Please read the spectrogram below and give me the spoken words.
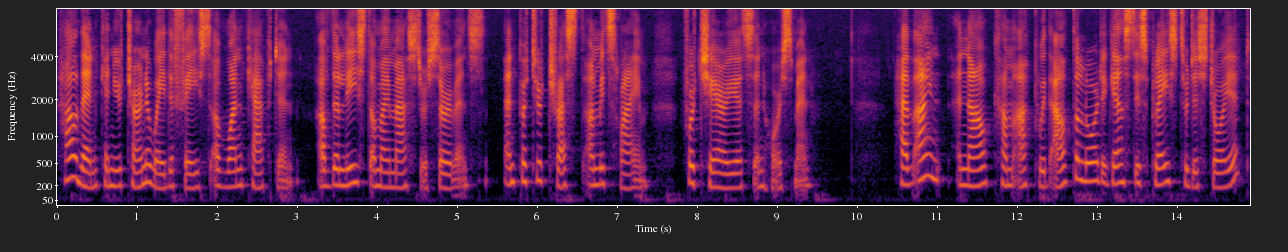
How then can you turn away the face of one captain of the least of my master's servants, and put your trust on Mitzrayim for chariots and horsemen? Have I now come up without the Lord against this place to destroy it?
